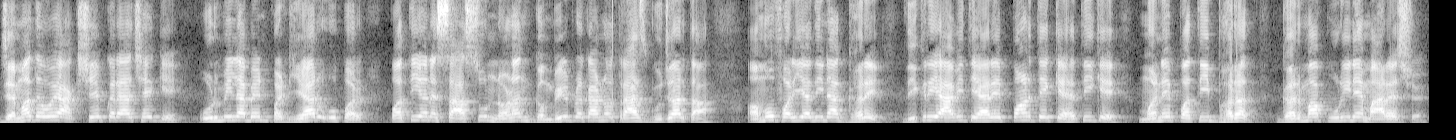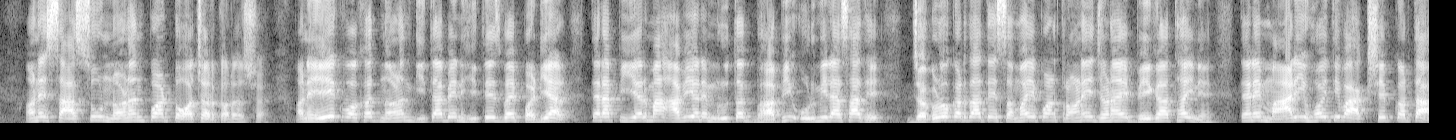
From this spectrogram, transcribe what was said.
જેમાં તેઓએ આક્ષેપ કર્યા છે કે ઉર્મિલાબેન પઢિયાર ઉપર પતિ અને સાસુ નણંદ ગંભીર પ્રકારનો ત્રાસ ગુજારતા અમો ફરિયાદીના ઘરે દીકરી આવી ત્યારે પણ તે કહેતી કે, મને પતિ ભરત ઘરમાં પૂરીને મારે છે અને સાસુ નણંદ પણ ટોર્ચર કરે છે. અને એક વખત નણંદ ગીતાબેન હિતેશભાઈ પઢિયાર તેના પિયરમાં આવી અને મૃતક ભાભી ઉર્મિલા સાથે ઝઘડો કરતા તે સમયે પણ ત્રણેય જણાએ ભેગા થઈને તેને મારી હોય તેવા આક્ષેપ કરતા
